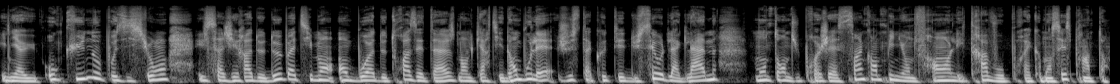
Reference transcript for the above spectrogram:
Il n'y a eu aucune opposition. Il s'agira de deux bâtiments en bois de trois étages dans le quartier d'Amboulet, juste à côté du CO de la Glane. Montant du projet 50 millions de francs. Les travaux pourraient commencer ce printemps.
